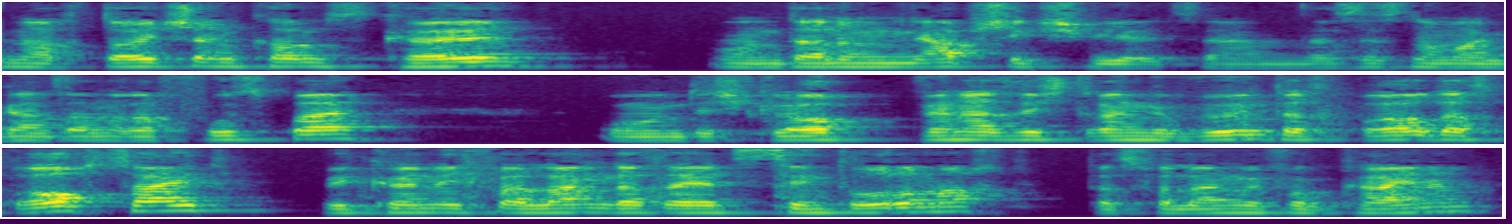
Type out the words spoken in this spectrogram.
nach Deutschland kommst, Köln, und dann um den Abstieg spielt. Ähm, das ist nochmal ein ganz anderer Fußball. Und ich glaube, wenn er sich dran gewöhnt, das braucht, das braucht Zeit. Wir können nicht verlangen, dass er jetzt zehn Tore macht. Das verlangen wir von keinem.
